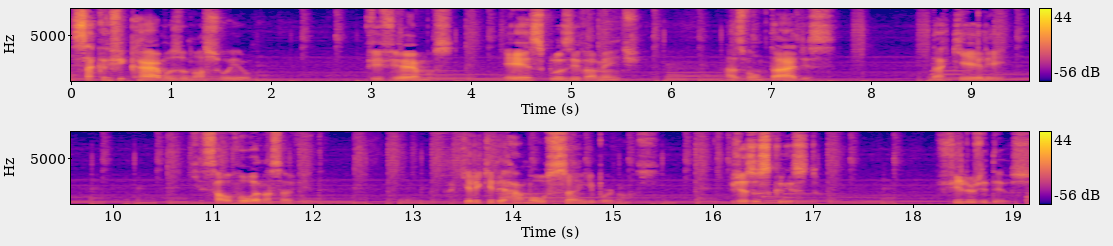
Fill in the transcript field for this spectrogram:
sacrificarmos o nosso eu, vivermos exclusivamente as vontades daquele que salvou a nossa vida, aquele que derramou o sangue por nós, Jesus Cristo, Filho de Deus.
